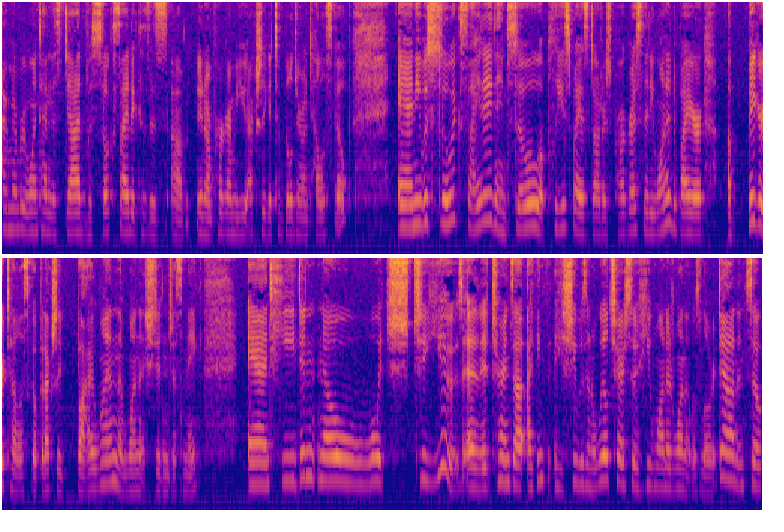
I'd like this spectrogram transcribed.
I remember one time this dad was so excited because um, in our program you actually get to build your own telescope. And he was so excited and so pleased by his daughter's progress that he wanted to buy her a bigger telescope, but actually buy one, the one that she didn't just make and he didn't know which to use. And it turns out, I think she was in a wheelchair, so he wanted one that was lower down, and so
